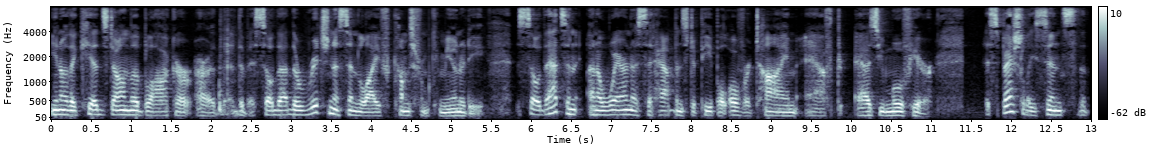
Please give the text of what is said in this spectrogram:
you know, the kids down the block are, are the, best. So that the richness in life comes from community. So that's an, an awareness that happens to people over time after as you move here, especially since the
